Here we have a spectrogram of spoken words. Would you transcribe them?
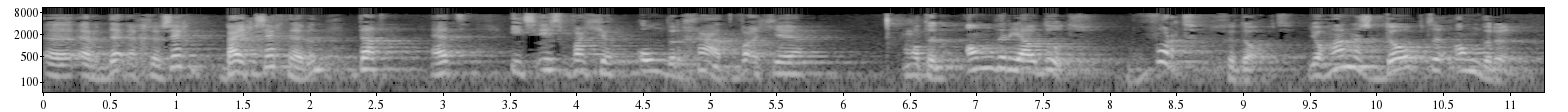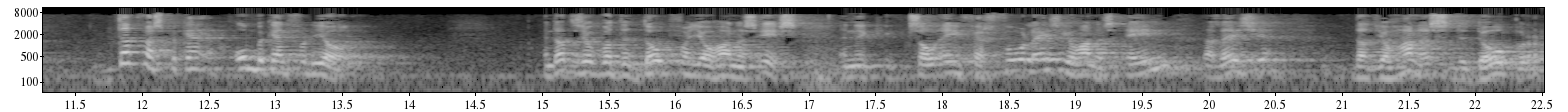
uh, er gezegd, bij gezegd hebben dat het iets is wat je ondergaat, wat je wat een ander jou doet, wordt gedoopt. Johannes doopte anderen. Dat was bekend, onbekend voor de Joden. En dat is ook wat de doop van Johannes is. En ik, ik zal één vers voorlezen, Johannes 1. Daar lees je dat Johannes, de doper.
